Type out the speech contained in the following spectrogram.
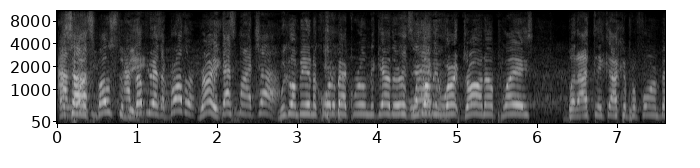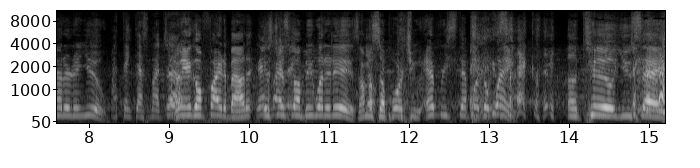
That's I how it's you. supposed to be. I love you as a brother. Right. But that's my job. We're gonna be in the quarterback room together. We're gonna be work, drawing up plays, but I think I can perform better than you. I think that's my job. We ain't gonna fight about it. It's just gonna be what it is. I'm gonna support you every step of the way exactly. until you say,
